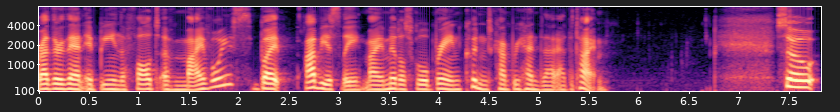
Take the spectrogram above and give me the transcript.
rather than it being the fault of my voice, but obviously my middle school brain couldn't comprehend that at the time. So,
